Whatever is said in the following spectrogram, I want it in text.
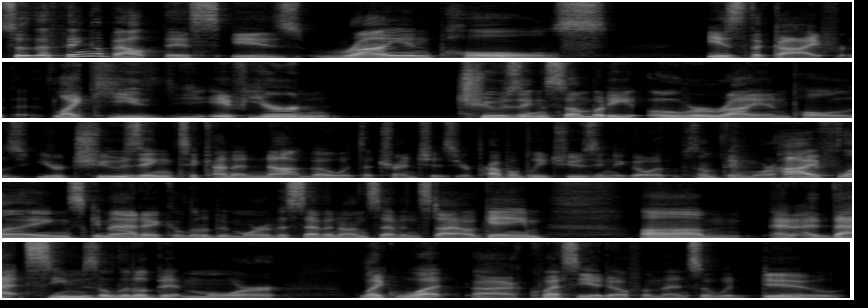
So the thing about this is Ryan Poles is the guy for this. Like he, if you're choosing somebody over Ryan Poles, you're choosing to kind of not go with the trenches. You're probably choosing to go with something more high flying, schematic, a little bit more of a seven on seven style game. Um, and that seems a little bit more like what uh, Kwesi Adofo-Mensah would do.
